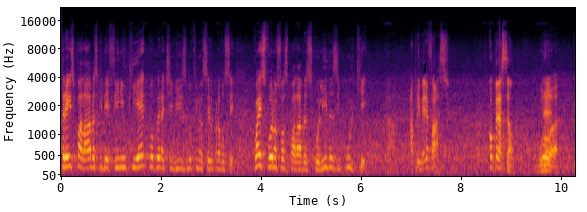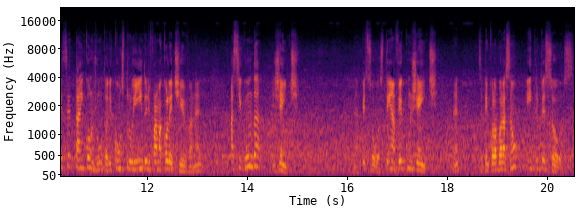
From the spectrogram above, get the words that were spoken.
Três palavras que definem o que é cooperativismo financeiro para você. Quais foram as suas palavras escolhidas e por quê? Tá. A primeira é fácil. Cooperação. Boa. Né? Porque você está em conjunto ali, construindo de forma coletiva, né? A segunda, gente. Né? Pessoas. Tem a ver com gente. Né? Você tem colaboração entre pessoas.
